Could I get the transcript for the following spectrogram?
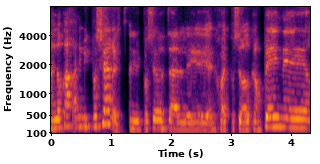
אני לוקח, אני מתפשרת, אני מתפשרת על, אה, אני יכולה להתפשר על קמפיינר,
